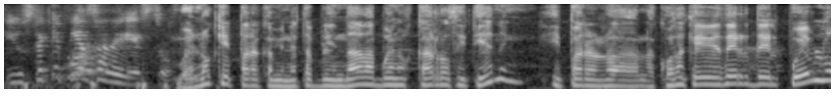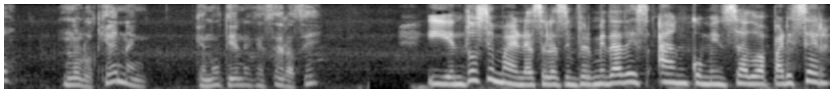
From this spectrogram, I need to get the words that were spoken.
¿Y usted qué piensa de esto? Bueno, que para camionetas blindadas buenos carros sí tienen. Y para la, la cosa que debe ser del pueblo, no lo tienen. Que no tiene que ser así. Y en dos semanas las enfermedades han comenzado a aparecer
